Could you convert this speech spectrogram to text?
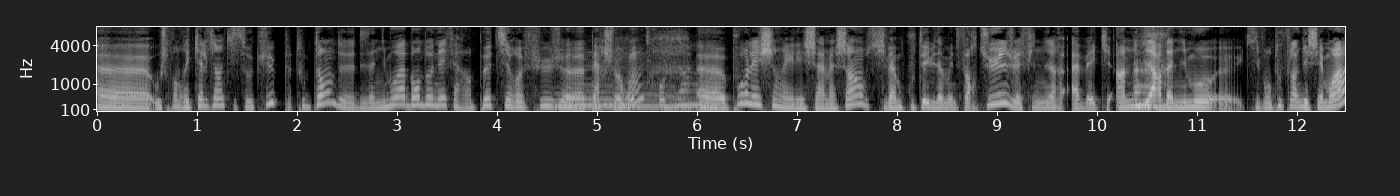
euh, où je prendrai quelqu'un qui s'occupe tout le temps de- des animaux abandonnés, faire un petit refuge euh, Mmh. percheron. Euh, pour les chiens et les chats, machin, ce qui va me coûter évidemment une fortune. Je vais finir avec un milliard d'animaux euh, qui vont tout flinguer chez moi.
